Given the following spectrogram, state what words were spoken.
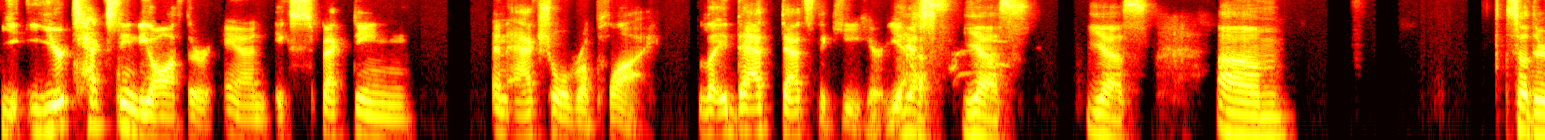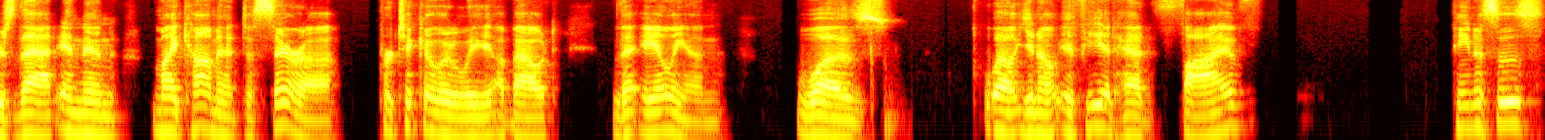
You're texting the author and expecting an actual reply. Like that. That's the key here. Yes. yes yes yes um so there's that and then my comment to sarah particularly about the alien was well you know if he had had five penises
